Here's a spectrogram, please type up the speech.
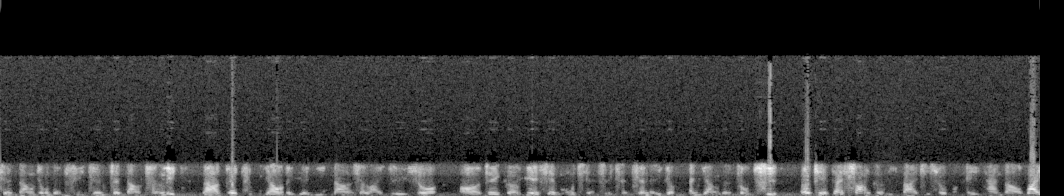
线当中的区间震荡成立，那最主要的原因当然是来自于说，哦，这个月线目前是呈现了一个翻阳的走势，而且在上个礼拜，其实我们可以看到外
